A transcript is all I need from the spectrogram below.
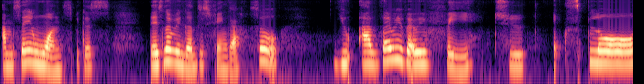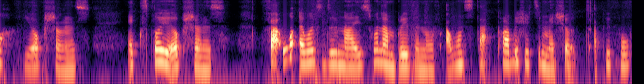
I'm saying once because there's no ring on this finger. So, you are very, very free to explore your options explore your options. In fact, what I want to do now is when I'm brave enough, I want to start probably shooting my shot at people,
